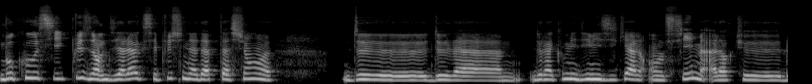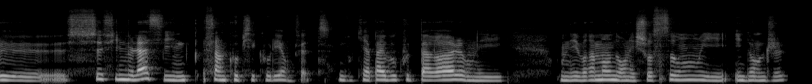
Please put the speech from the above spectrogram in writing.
beaucoup aussi plus dans le dialogue. C'est plus une adaptation euh, de, de, la, de la comédie musicale en film, alors que le, ce film-là, c'est un copier-coller en fait. Donc il n'y a pas beaucoup de paroles, on est, on est vraiment dans les chaussons et, dans le jeu.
